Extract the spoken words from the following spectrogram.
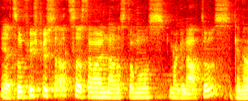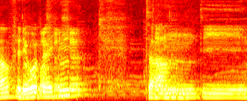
Ja, zum Fischbesatz hast du einmal einen Anastomos marginatus. Genau, für die. Oberfläche. Dann die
